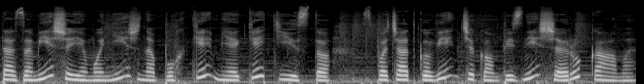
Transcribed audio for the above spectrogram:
Та замішуємо ніжне пухке м'яке тісто, спочатку вінчиком, пізніше руками.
